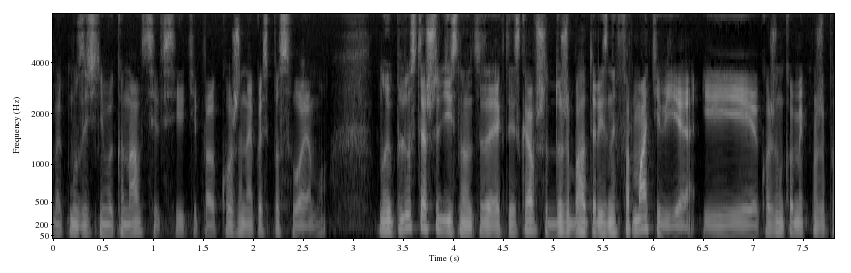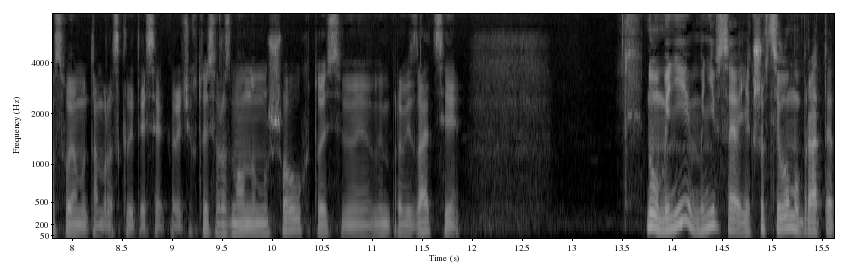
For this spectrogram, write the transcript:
як музичні виконавці, всі, типу, кожен якось по-своєму. Ну і плюс те, що дійсно, це як ти сказав, що дуже багато різних форматів є, і кожен комік може по-своєму там розкритися. Коротше, хтось в розмовному шоу, хтось в, в імпровізації. Ну, мені мені все, якщо в цілому брати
